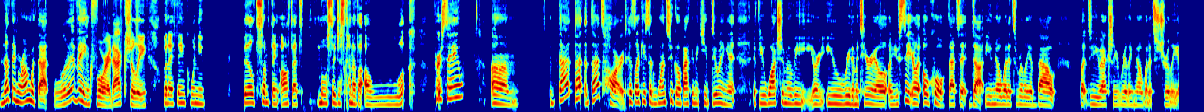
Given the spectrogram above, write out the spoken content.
Nothing wrong with that. Living for it, actually. But I think when you build something off that's mostly just kind of a, a look per se, um, that that that's hard because, like you said, once you go back and you keep doing it, if you watch a movie or you read a material or you see it, you're like, oh, cool, that's it, dot. You know what it's really about, but do you actually really know what it's truly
